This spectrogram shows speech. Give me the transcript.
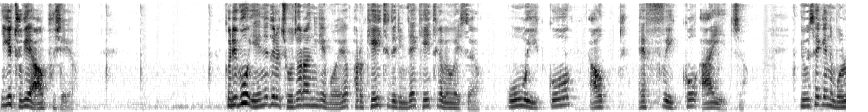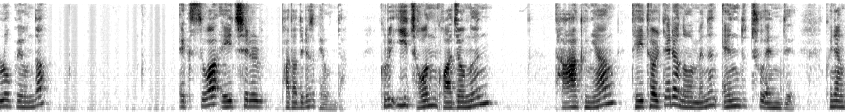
이게 두 개의 아웃풋이에요. 그리고 얘네들을 조절하는 게 뭐예요? 바로 게이트들인데 게이트가 뭐가 있어요? O 있고 아웃 F 있고 I 있죠. 이 세 개는 뭘로 배운다? X와 H를 받아들여서 배운다. 그리고 이 전 과정은 다 그냥 데이터를 때려 넣으면은 end to end 그냥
